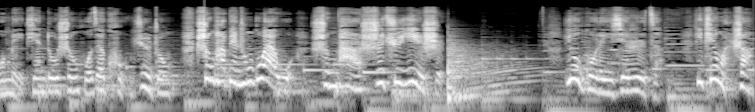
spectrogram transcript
我每天都生活在恐惧中，生怕变成怪物，生怕失去意识。又过了一些日子。一天晚上，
